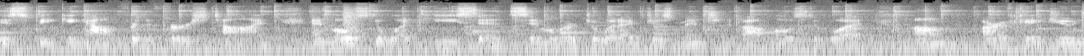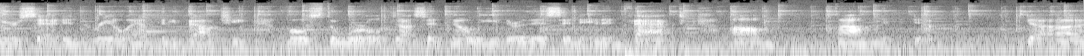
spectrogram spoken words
is speaking out for the first time. And most of what he said, similar to what I've just mentioned about most of what um, RFK Jr. said in the real Anthony Fauci, most of the world doesn't know either this. And, and in fact, um, um, uh,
